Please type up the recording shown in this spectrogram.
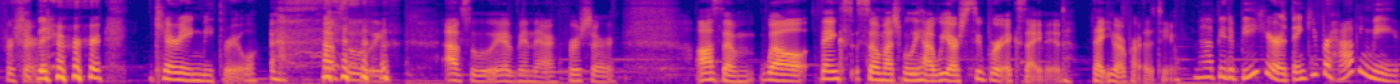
For sure. they were carrying me through. Absolutely. Absolutely. I've been there for sure. Awesome. Well, thanks so much, Maleeha. We are super excited that you are part of the team. I'm happy to be here. Thank you for having me.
